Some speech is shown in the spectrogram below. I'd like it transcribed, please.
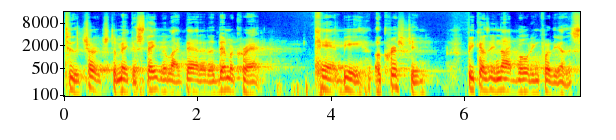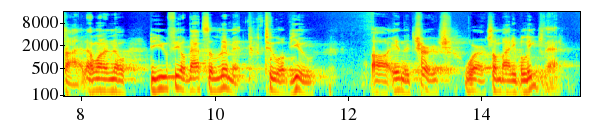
to the church to make a statement like that that a Democrat can't be a Christian because he's not voting for the other side. I want to know do you feel that's a limit to a view uh, in the church where somebody believes that?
